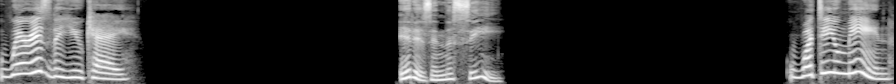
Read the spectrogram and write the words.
Where is the UK? It is in the sea. What do you mean?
